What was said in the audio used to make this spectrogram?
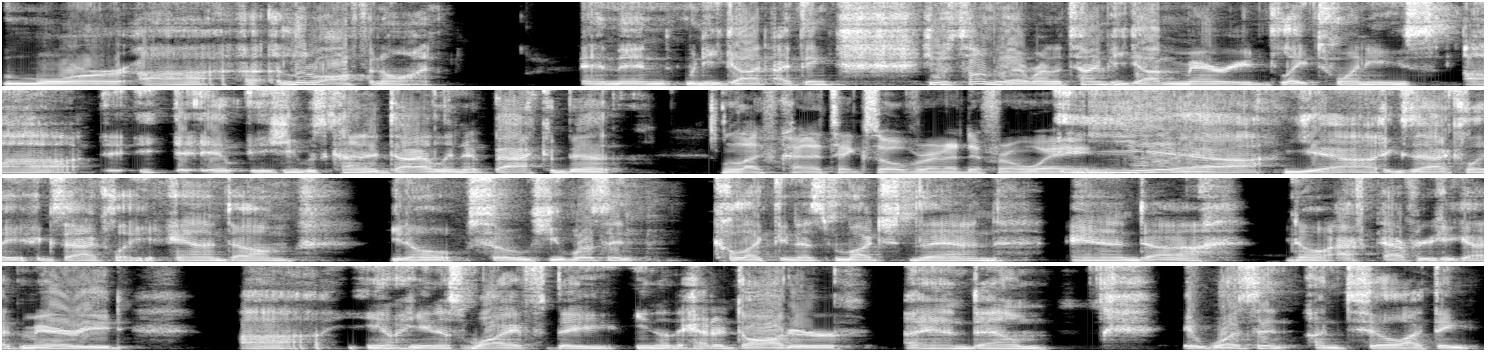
more, uh, a little off and on. And then when he got, I think he was telling me that around the time he got married, late twenties, uh, it, it, he was kind of dialing it back a bit. Life kind of takes over in a different way. Yeah, yeah, exactly, exactly. And um, you know, so he wasn't collecting as much then, and uh, you know, after, after he got married, uh, you know, he and his wife, they, you know, they had a daughter and, um, it wasn't until I think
